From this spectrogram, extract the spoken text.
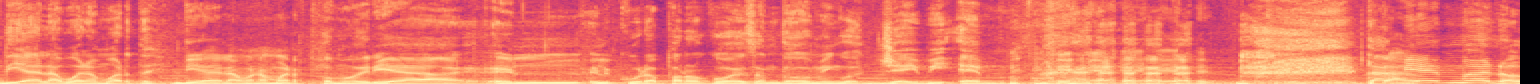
Día de la buena muerte. Día de la buena muerte. Como diría el, el cura párroco de Santo Domingo, JBM. También, bueno,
